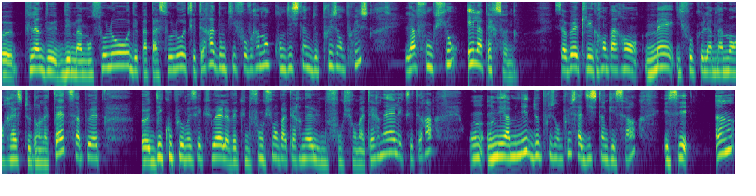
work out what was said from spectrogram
euh, plein de des mamans solo, des papas solo, etc. Donc, il faut vraiment qu'on distingue de plus en plus la fonction et la personne. Ça peut être les grands-parents, mais il faut que la maman reste dans la tête. Ça peut être euh, des couples homosexuels avec une fonction paternelle, une fonction maternelle, etc. On, est amené de plus en plus à distinguer ça. Et c'est un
